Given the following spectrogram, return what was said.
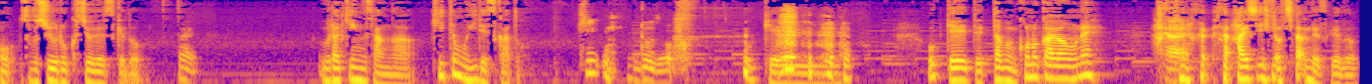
おちょっと収録中ですけどはい。ウラキングさんが「聞いてもいいですか?」とき、どうぞ。OK。OK って多分この会話もね、はい。配信に載っちゃうんですけど、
